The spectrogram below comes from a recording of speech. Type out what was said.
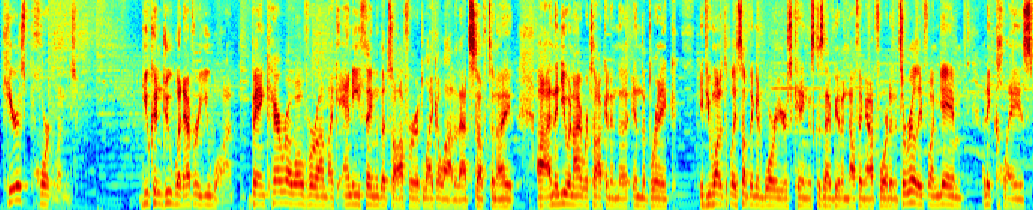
Here's Portland. You can do whatever you want. Banchero over on like anything that's offered, like a lot of that stuff tonight. Uh, and then you and I were talking in the in the break. If you wanted to play something in Warriors Kings, because I've given nothing out for it, and it's a really fun game. I think Klay's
